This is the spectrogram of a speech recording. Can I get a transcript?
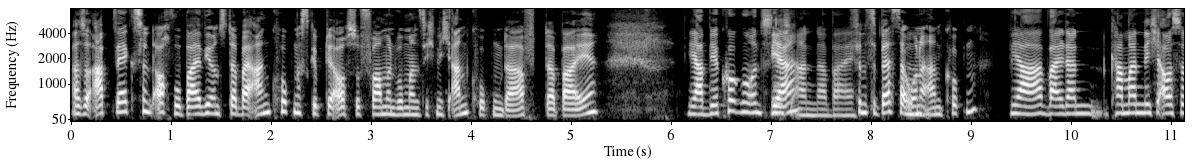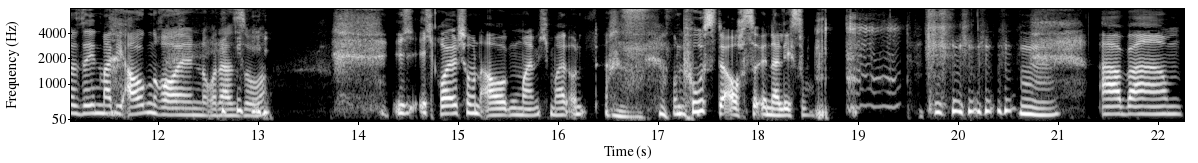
Also abwechselnd auch, wobei wir uns dabei angucken. Es gibt ja auch so Formen, wo man sich nicht angucken darf dabei. Ja, wir gucken uns nicht an dabei. Findest du besser mhm. ohne angucken? Ja, weil dann kann man nicht aus Versehen mal die Augen rollen oder so. ich, ich roll schon Augen manchmal und, und puste auch so innerlich so. hm. Aber ähm,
